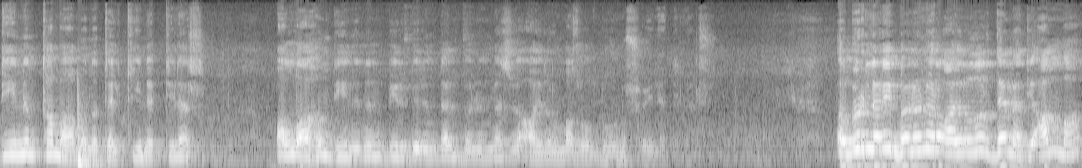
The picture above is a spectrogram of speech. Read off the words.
dinin tamamını telkin ettiler. Allah'ın dininin birbirinden bölünmez ve ayrılmaz olduğunu söylediler. Öbürleri bölünür ayrılır demedi ama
